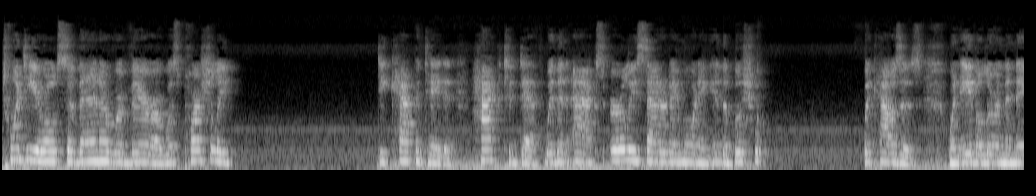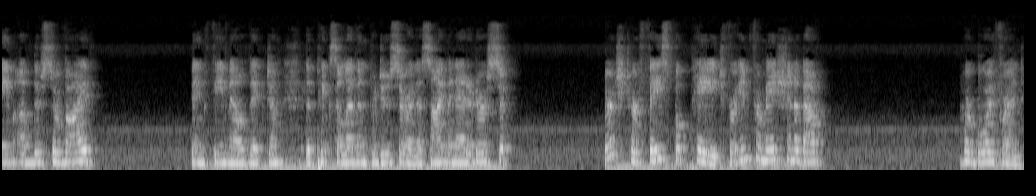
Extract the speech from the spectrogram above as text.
20 year old Savannah Rivera was partially decapitated, hacked to death with an axe early Saturday morning in the Bushwick houses. When Ava learned the name of the survivor, female victim, the Pix 11 producer and assignment editor, searched her Facebook page for information about her boyfriend.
